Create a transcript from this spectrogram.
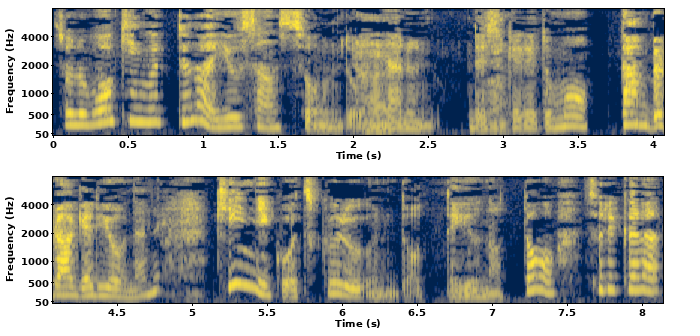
そのウォーキングっていうのは有酸素運動になるんですけれども、ダンベル上げるようなね筋肉を作る運動っていうのとそれから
